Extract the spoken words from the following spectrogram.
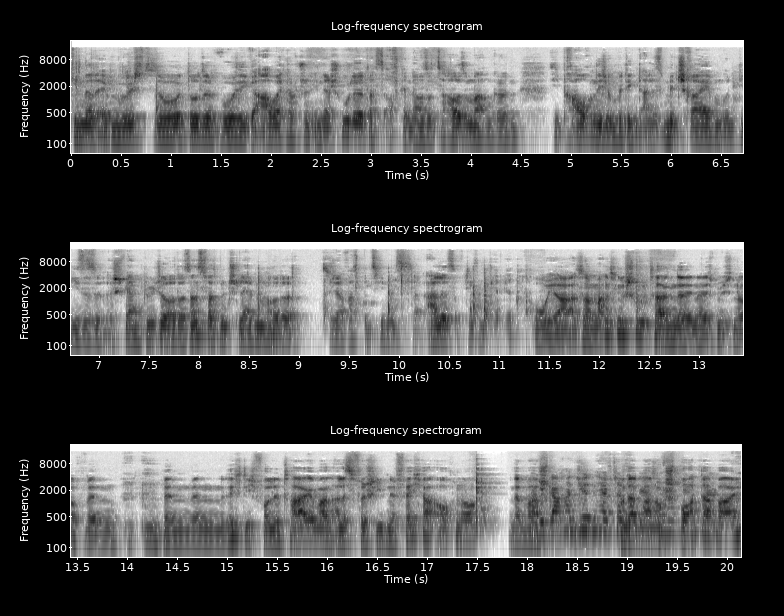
Kinder eben wirklich so dort, wo sie gearbeitet haben, schon in der Schule, das auch genauso zu Hause machen können. Sie brauchen nicht unbedingt alles mitschreiben und diese schweren Bücher oder sonst was mitschleppen oder sich auf was beziehen. Das ist halt alles auf diesem Tablet. Oh ja, also an manchen Schultagen, da erinnere ich mich noch, wenn, wenn, wenn richtig volle Tage waren, alles verschiedene Fächer auch noch. Und dann war, und dann war noch Sport dabei,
